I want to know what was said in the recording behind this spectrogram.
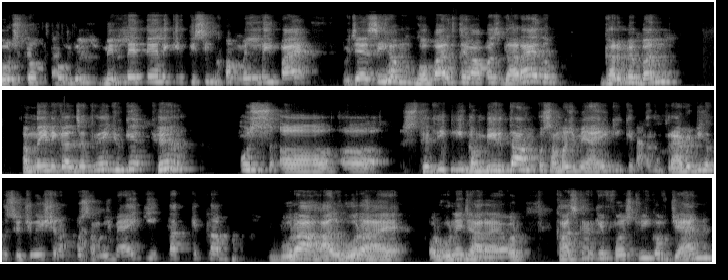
दोस्तों को मिल मिल लेते हैं लेकिन किसी को हम मिल नहीं पाए। जैसे ही हम भोपाल से वापस घर आए तो घर में बंद हम नहीं निकल सकते क्योंकि फिर उस स्थिति की गंभीरता हमको समझ में आई कि कितना ग्रेविटी ऑफ़ द सिचुएशन हमको समझ में आई कि इतना कितना बुरा हाल हो रहा है। और होने जा रहा है। और खास करके first week of Jan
